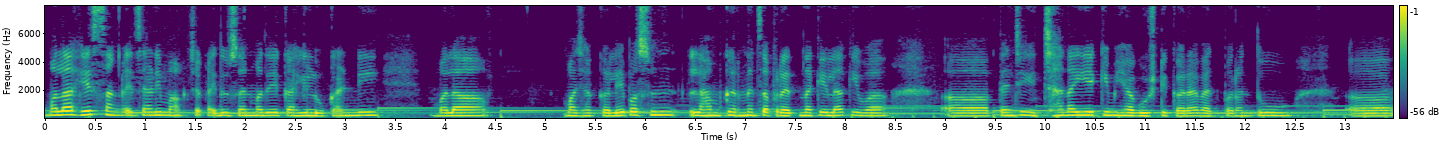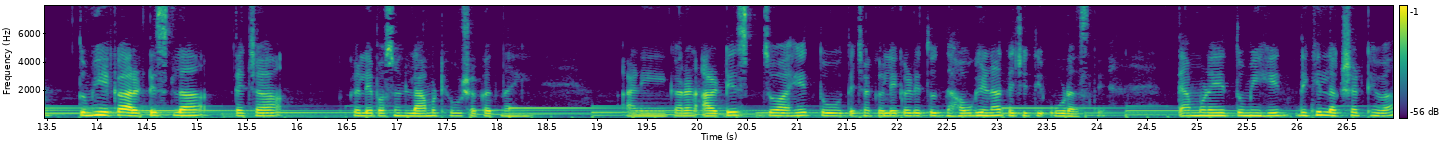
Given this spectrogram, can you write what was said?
मला हेच सांगायचं आणि मागच्या काही दिवसांमध्ये काही लोकांनी मला माझ्या कलेपासून लांब करण्याचा प्रयत्न केला किंवा त्यांची इच्छा नाही आहे की मी ह्या गोष्टी कराव्यात परंतु तुम्ही एका आर्टिस्टला त्याच्या कलेपासून लांब ठेवू शकत नाही. आणि कारण आर्टिस्ट जो आहे तो त्याच्या कलेकडे तो धाव घेणार त्याची ती ओढ असते. त्यामुळे तुम्ही हे देखील लक्षात ठेवा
